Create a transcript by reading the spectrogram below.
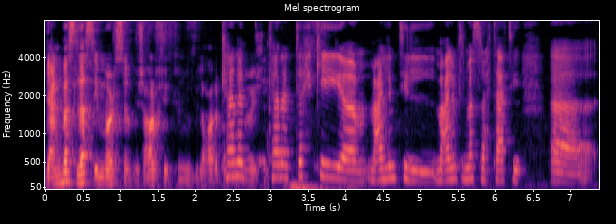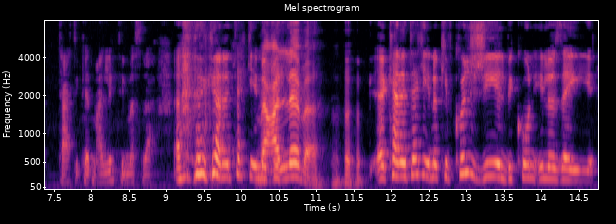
يعني بس less immersive مش عارف شو الكلمة بالعربي كانت immersion. كانت تحكي معلمتي معلمة المسرح تاعتي آه، تاعتي كانت معلمتي المسرح كانت تحكي إنه كيف معلمة كانت تحكي إنه كيف كل جيل بيكون له زي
